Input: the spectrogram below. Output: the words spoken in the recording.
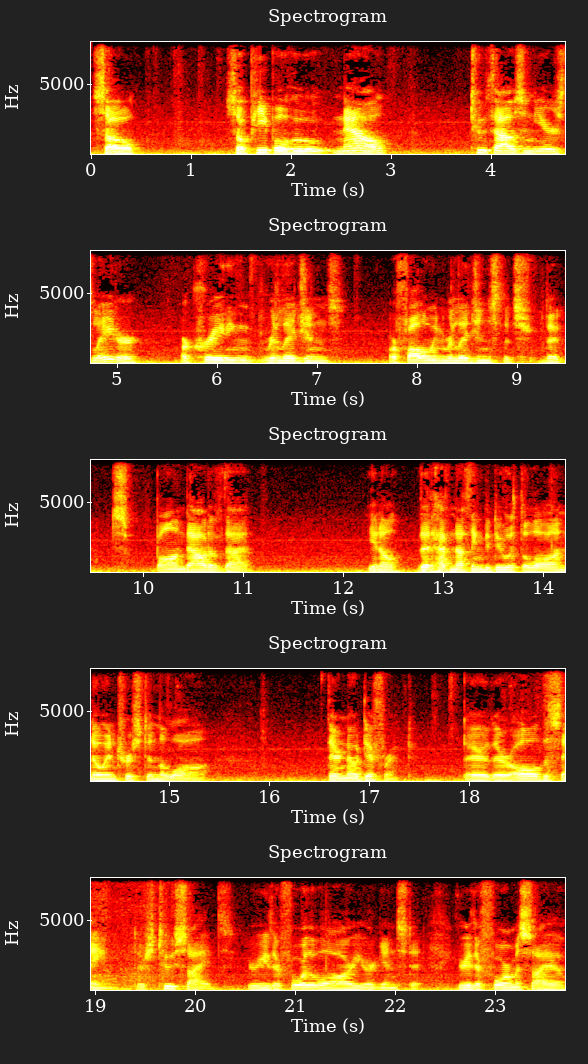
So so people who now 2000 years later are creating religions or following religions that that spawned out of that you know that have nothing to do with the law, no interest in the law. They're no different. They're they're all the same. There's two sides. You're either for the law or you're against it. You're either for Messiah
